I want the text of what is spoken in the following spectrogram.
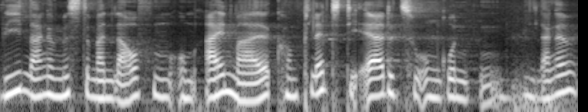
wie lange müsste man laufen, um einmal komplett die Erde zu umrunden? Wie lange,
